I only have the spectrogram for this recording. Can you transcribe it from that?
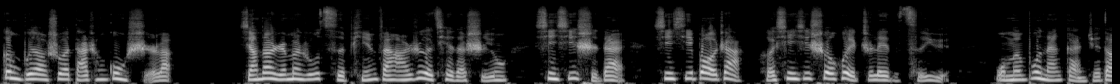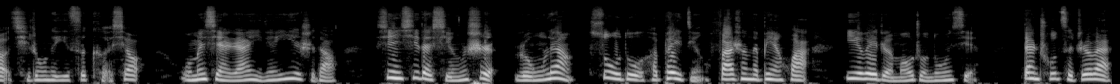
更不要说达成共识了。想到人们如此频繁而热切地使用“信息时代”“信息爆炸”和“信息社会”之类的词语，我们不难感觉到其中的一丝可笑。我们显然已经意识到。信息的形式、容量、速度和背景发生的变化意味着某种东西，但除此之外，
